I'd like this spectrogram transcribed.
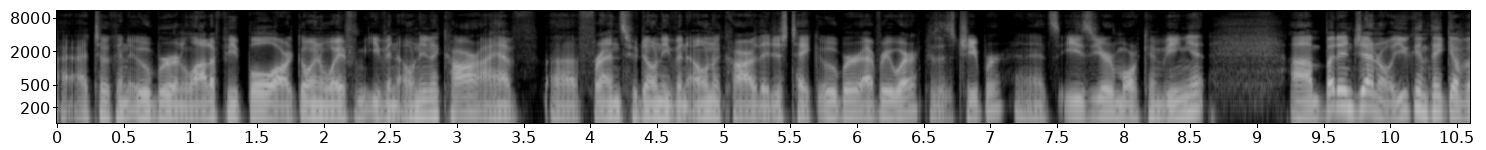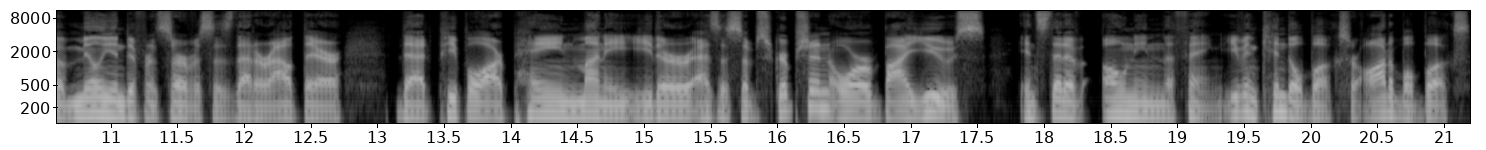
I, I, took an Uber, and a lot of people are going away from even owning a car. I have uh, friends who don't even own a car; they just take Uber everywhere because it's cheaper and it's easier, more convenient. Um, but in general, you can think of a million different services that are out there that people are paying money either as a subscription or by use instead of owning the thing. Even Kindle books or Audible books,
